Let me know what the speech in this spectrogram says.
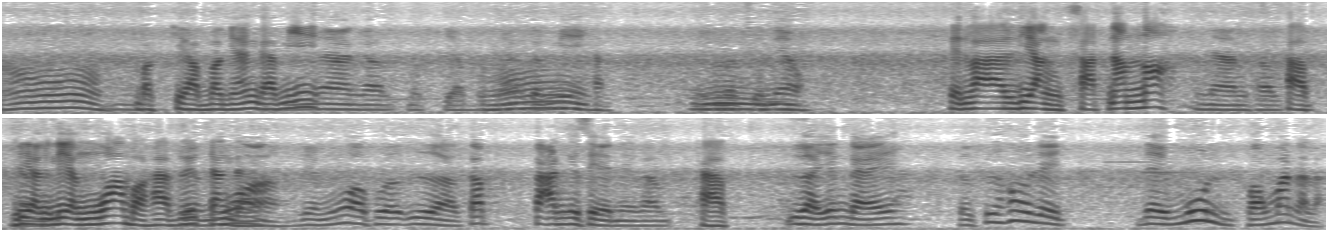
อ๋อบักเขียบบักหยังก็มีงานครับบักเกียบบักนั้นก็มีครับมีมาสุดแนวเป็นว่าเลี้ยงสัตว์นำเนาะงานครับครับเลี้ยงเลี้ยงงัวบ่ครับหรืเลี้อยงจังใดงัวเลี้ยงงัวเพื่อเอื้อกับการเกษตรเนี่ยครับ ครับ เอื้อยังไงก็คือเฮาได้ได้มุ่นของมันน่ะล่ะ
